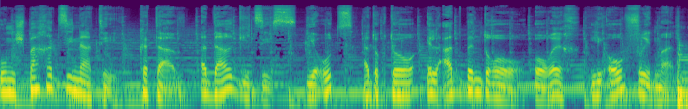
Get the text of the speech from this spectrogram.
ומשפחת זינתי. כתב אדר גיציס, ייעוץ הדוקטור אלעד בן דרור, עורך ליאור פרידמן.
